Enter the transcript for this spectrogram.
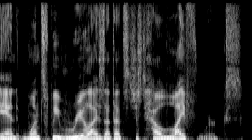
And once we realize that that's just how life works,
